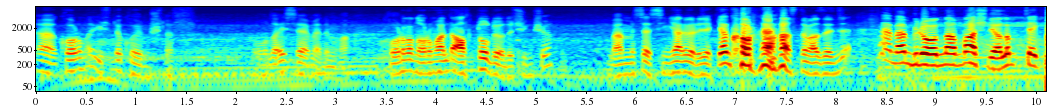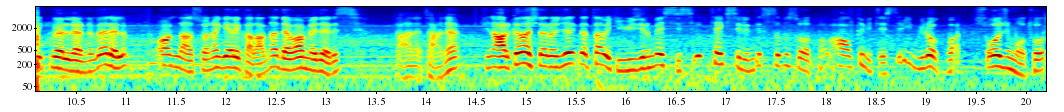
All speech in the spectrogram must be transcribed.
he, korna üste koymuşlar. Olayı sevmedim bak. Korna normalde altta oluyordu çünkü. Ben mesela sinyal verecekken kornaya bastım az önce. Hemen bloğundan başlayalım. Teknik verilerini verelim. Ondan sonra geri kalanla devam ederiz. Tane tane. Şimdi arkadaşlar öncelikle tabii ki 125 cc'lik tek silindir sıvı soğutmalı 6 vitesli bir blok var. Solcu motor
